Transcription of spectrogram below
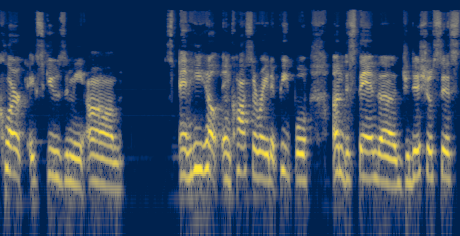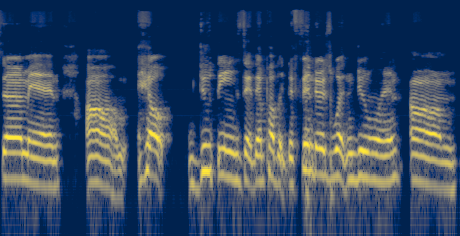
clerk excuse me um and he helped incarcerated people understand the judicial system and um, help do things that their public defenders wasn't doing. Um,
